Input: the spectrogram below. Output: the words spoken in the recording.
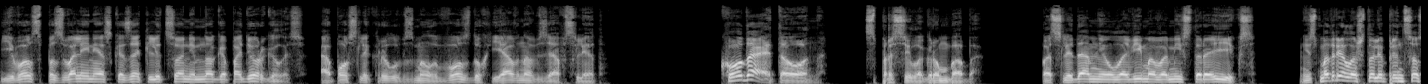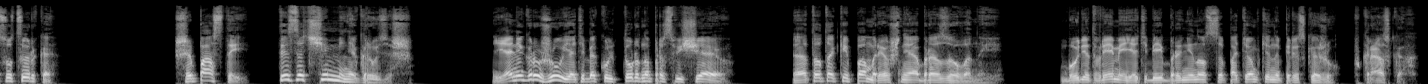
Его, с позволения сказать, лицо немного подергалось, а после Крыл взмыл в воздух, явно взяв след. «Куда это он?» — спросила Громбаба. «По следам неуловимого мистера Икс», не смотрела, что ли, принцессу цирка? Шипастый, ты зачем меня грузишь? Я не гружу, я тебя культурно просвещаю. А то так и помрешь необразованный. Будет время, я тебе и броненосца Потемкина перескажу, в красках.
